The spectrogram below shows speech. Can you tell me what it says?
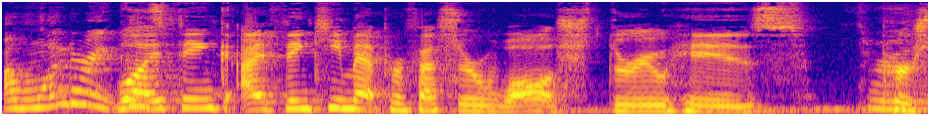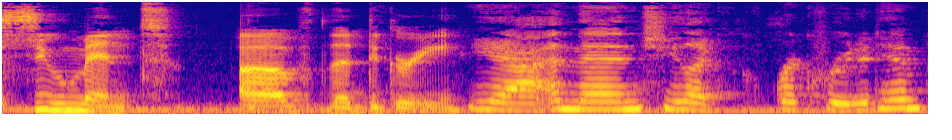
I'm wondering. well I think i think he met professor walsh through his Through- pursuement of the degree yeah, and then she like recruited him.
